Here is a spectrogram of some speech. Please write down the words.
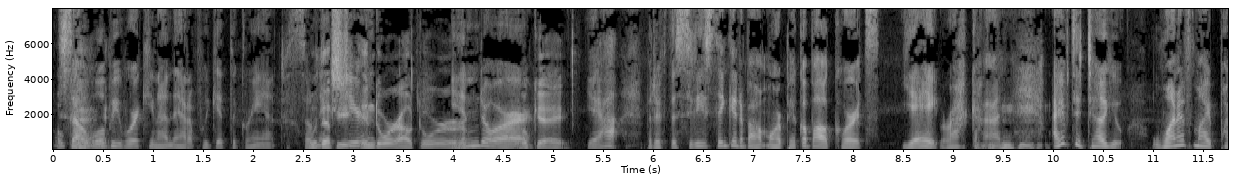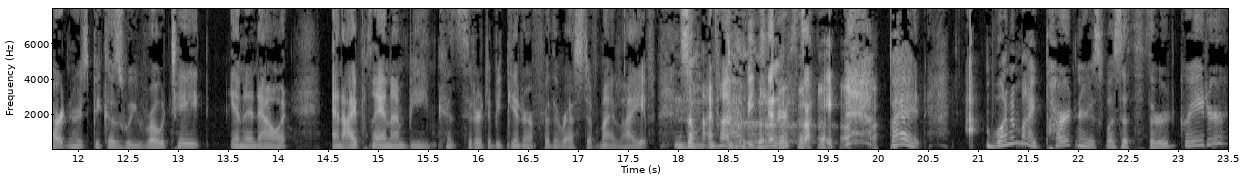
Okay. So we'll be working on that if we get the grant. So Would next that be year, indoor, outdoor? Or? Indoor. Okay. Yeah, but if the city's thinking about more pickleball courts, Yay, rock on. I have to tell you, one of my partners, because we rotate in and out, and I plan on being considered a beginner for the rest of my life. Mm-hmm. So I'm on the beginner side. But uh, one of my partners was a third grader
